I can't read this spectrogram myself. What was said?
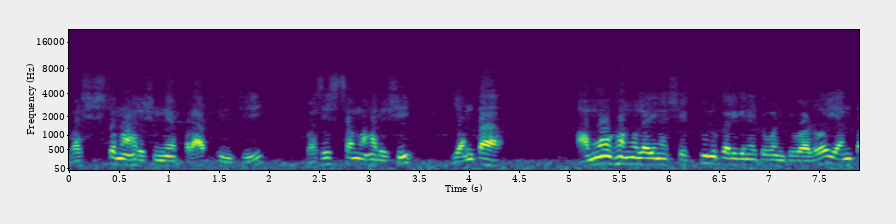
వశిష్ఠ మహర్షిని ప్రార్థించి వశిష్ఠ మహర్షి ఎంత అమోఘములైన శక్తులు కలిగినటువంటి వాడో ఎంత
